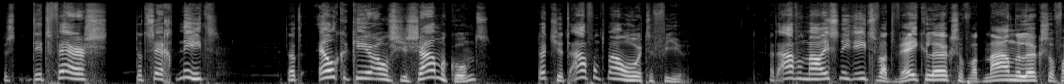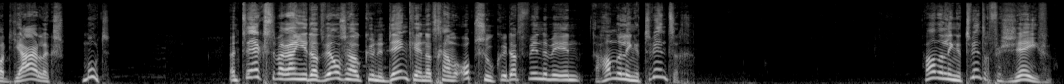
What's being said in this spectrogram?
Dus dit vers, dat zegt niet dat elke keer als je samenkomt, dat je het avondmaal hoort te vieren. Het avondmaal is niet iets wat wekelijks of wat maandelijks of wat jaarlijks moet. Een tekst waaraan je dat wel zou kunnen denken, en dat gaan we opzoeken, dat vinden we in Handelingen 20. Handelingen 20, vers 7.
